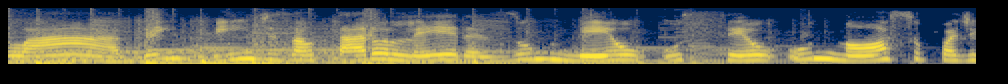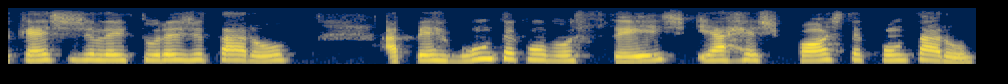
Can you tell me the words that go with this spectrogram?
Olá, bem-vindos ao Taroleiras, o meu, o seu, o nosso podcast de leitura de tarô. A pergunta é com vocês e a resposta é com tarô.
